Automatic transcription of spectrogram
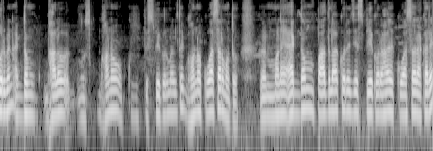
করবেন, একদম ভালো, ঘন স্প্রে করবেন বলতে, ঘন কুয়াশার মতো মানে একদম পাতলা করে যে স্প্রে করা হয় কুয়াশার আকারে,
